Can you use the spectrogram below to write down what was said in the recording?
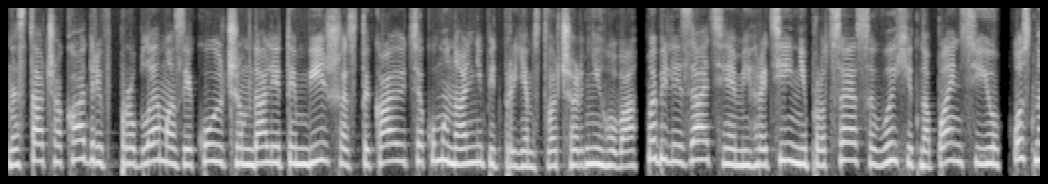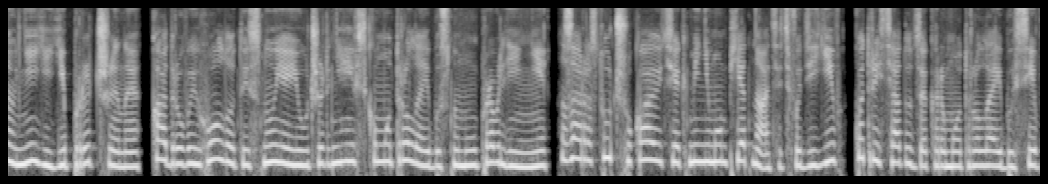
Нестача кадрів проблема, з якою чим далі тим більше стикаються комунальні підприємства Чернігова. Мобілізація, міграційні процеси, вихід на пенсію основні її причини. Кадровий голод існує і у Чернігівському тролейбусному управлінні. Зараз тут шукають як мінімум 15 водіїв, котрі сядуть за кермо тролейбусів.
